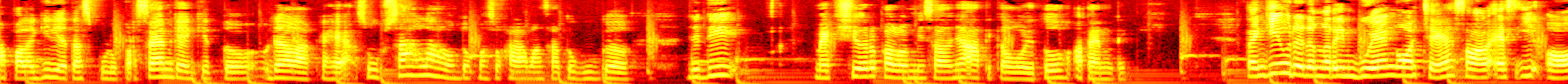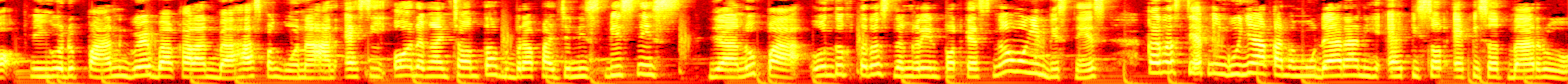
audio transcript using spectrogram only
apalagi di atas 10% kayak gitu, udahlah kayak susah lah untuk masuk halaman satu Google. Jadi make sure kalau misalnya artikel lo itu authentic. Thank you udah dengerin gue ngoceh soal SEO. Minggu depan gue bakalan bahas penggunaan SEO dengan contoh beberapa jenis bisnis. Jangan lupa untuk terus dengerin podcast ngomongin bisnis karena setiap minggunya akan mengudara nih episode-episode baru.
